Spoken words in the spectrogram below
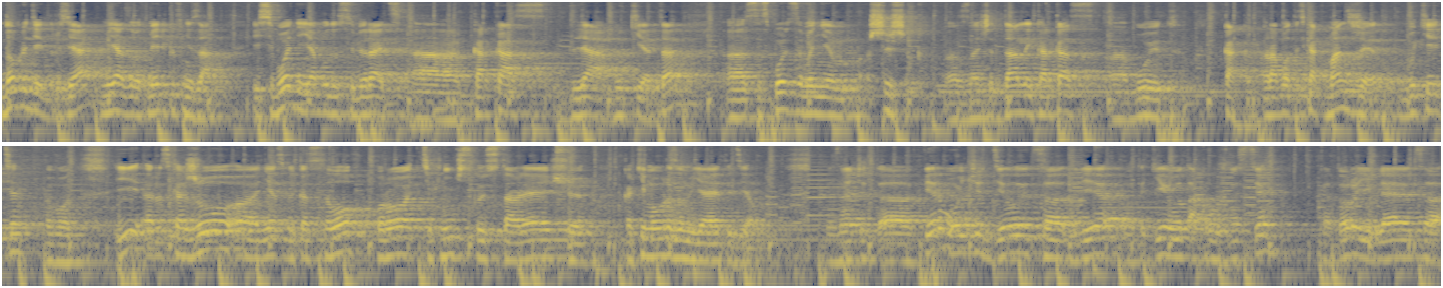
Добрый день, друзья! Меня зовут Меликов Низам. И сегодня я буду собирать э, каркас для букета э, с использованием шишек. Значит, данный каркас э, будет как работать как манжет в букете. Вот. И расскажу э, несколько слов про техническую составляющую, каким образом я это делаю. Значит, э, в первую очередь делаются две вот такие вот окружности, которые являются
